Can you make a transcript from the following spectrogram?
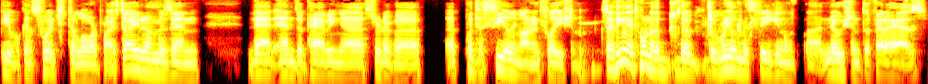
people can switch to lower priced items and that ends up having a sort of a, a puts a ceiling on inflation. So I think that's one of the the, the real mistaken uh, notions the Fed has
